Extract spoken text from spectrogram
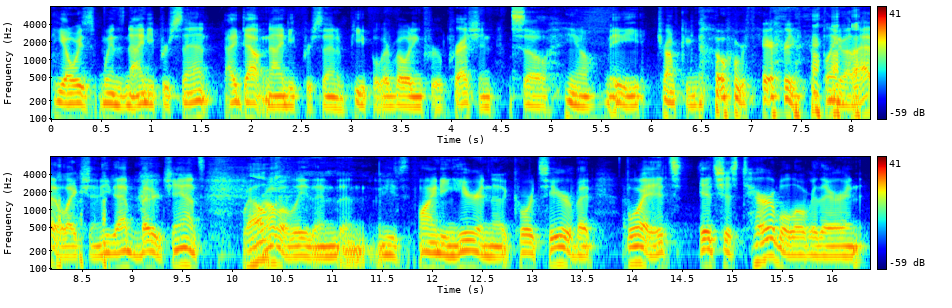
he always wins 90%. I doubt 90% of people are voting for oppression. So, you know, maybe Trump can go over there and complain about that election. He'd have a better chance, well, probably, than, than he's finding here in the courts here. But boy, it's it's just terrible over there. And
